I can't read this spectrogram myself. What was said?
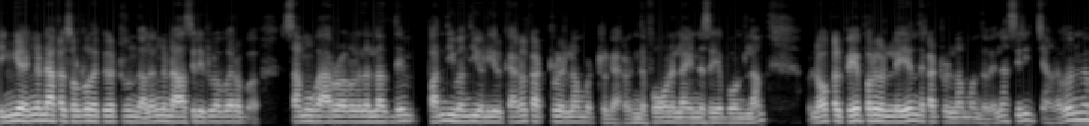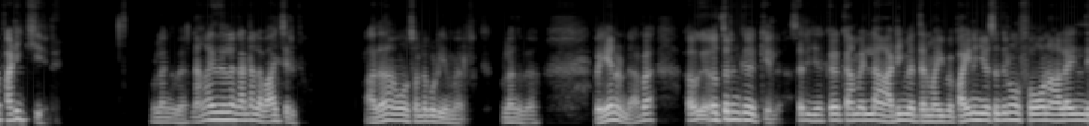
இங்கே எங்கண்டாக்கள் சொல்கிறத கேட்டிருந்தாலும், எங்கண்ட ஆசிரியர்களோ வேற சமூக ஆர்வலர்கள் எல்லாத்தையும் பந்தி பந்தி எழுதியிருக்கார்கள். கட்டுரை எல்லாம் பட்டிருக்கார்கள் இந்த ஃபோன் எல்லாம் என்ன செய்ய போகலாம் லோக்கல் பேப்பர்கள்லயே இந்த கட்டுரை எல்லாம் வந்தது. எல்லாம் சிரிச்சாங்க. ஒன்றுமே படிக்கல. விளங்குது நாங்கள் இதெல்லாம் கண்டால வாய்ச்சிருக்கோம் அதான் அவங்க சொல்லக்கூடிய மாதிரி இருக்கு. விளங்குதா? இப்போ ஏனண்டா அப்ப ஒருத்தரும் கேட்கல. சரியா? கேட்காம எல்லாம் அடிமைத்தனமா இப்ப 15 வருஷத்துலும் ஃபோனால இந்த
